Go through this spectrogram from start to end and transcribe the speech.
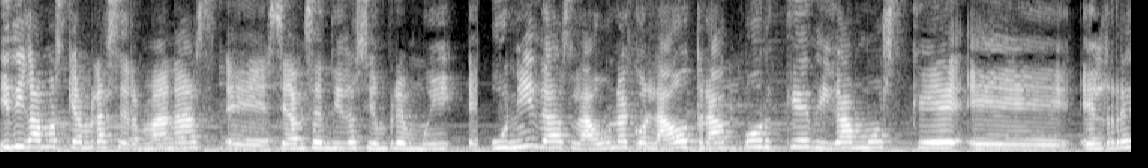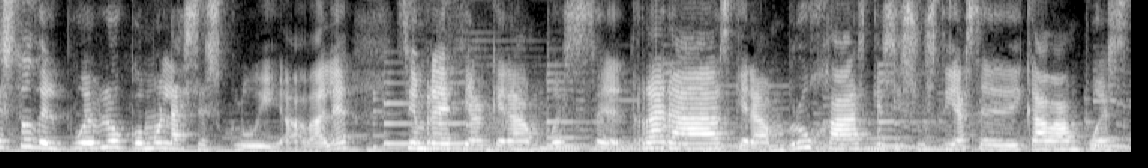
Y digamos que ambas hermanas eh, se han sentido siempre muy eh, unidas la una con la otra porque digamos que el resto del pueblo como las excluía, ¿vale? Siempre decían que eran pues raras, que eran brujas, que si sus tías se dedicaban pues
